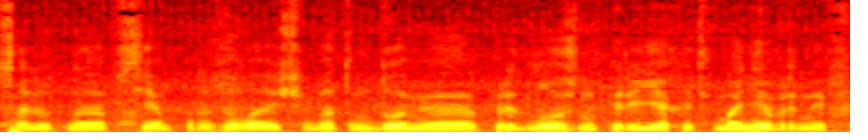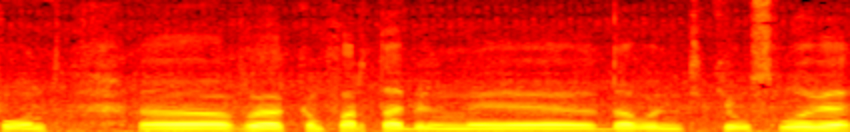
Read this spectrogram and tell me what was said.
Абсолютно всем проживающим в этом доме предложено переехать в маневренный фонд в комфортабельные довольно-таки условия.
